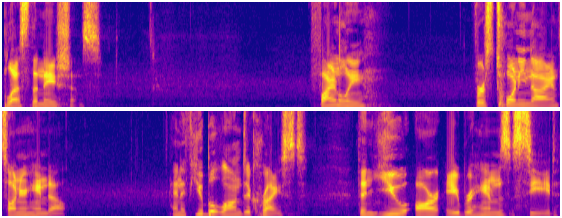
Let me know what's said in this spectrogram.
bless the nations. Finally, verse 29, it's on your handout. And if you belong to Christ, then you are Abraham's seed,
